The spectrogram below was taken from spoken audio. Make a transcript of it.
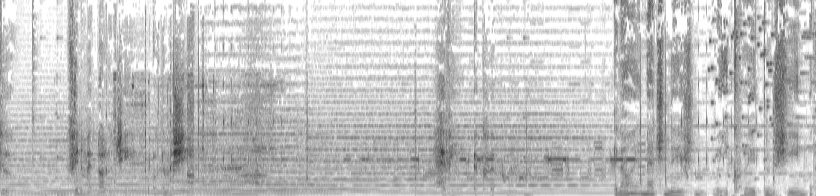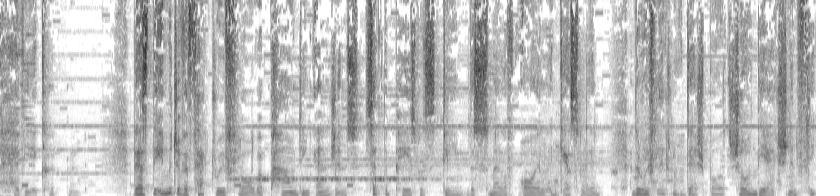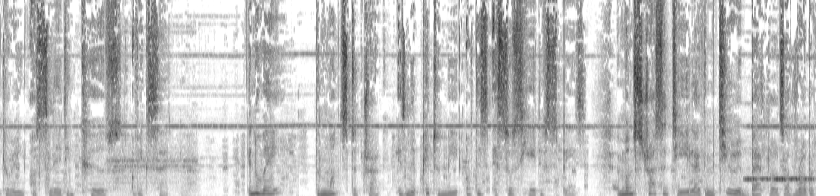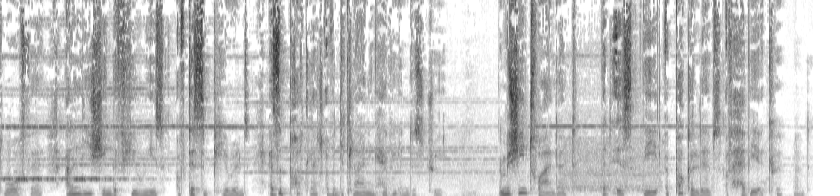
2. Phenomenology of the machine. Heavy equipment. In our imagination, we equate the machine with heavy equipment. There's the image of a factory floor where pounding engines set the pace with steam, the smell of oil and gasoline, and the reflection of dashboards showing the action in flickering, oscillating curves of excitement. In a way, the monster truck is an epitome of this associative space, a monstrosity like the material battles of robot warfare, unleashing the furies of disappearance as a potlatch of a declining heavy industry. A machine twilight that is the apocalypse of heavy equipment.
